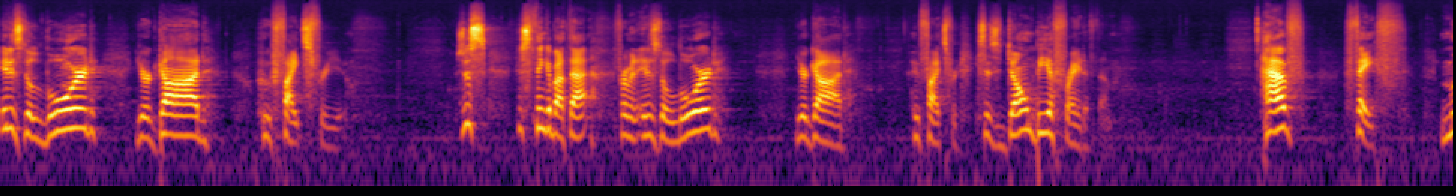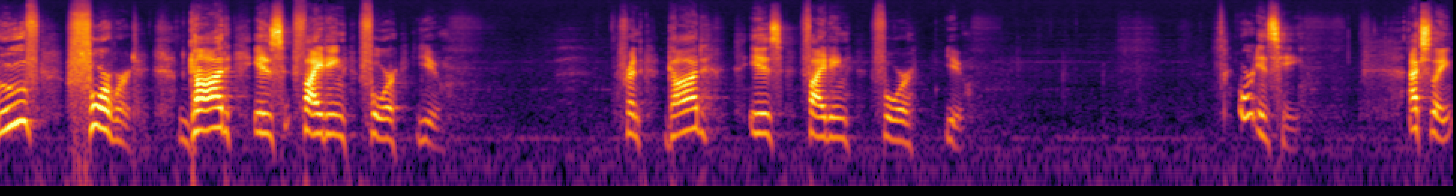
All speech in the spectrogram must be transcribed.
It is the Lord your God who fights for you. Just, just think about that for a minute. It is the Lord your God who fights for you. He says, Don't be afraid of them. Have faith. Move forward. God is fighting for you. Friend, God is fighting for you. Or is he? Actually,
